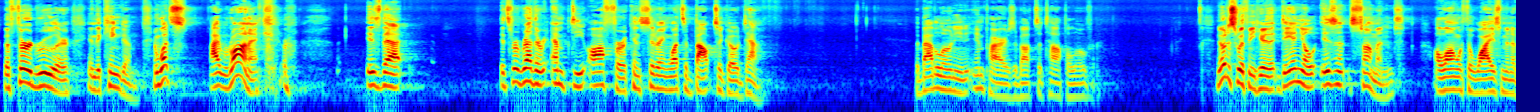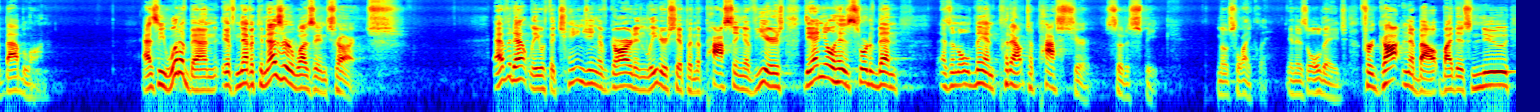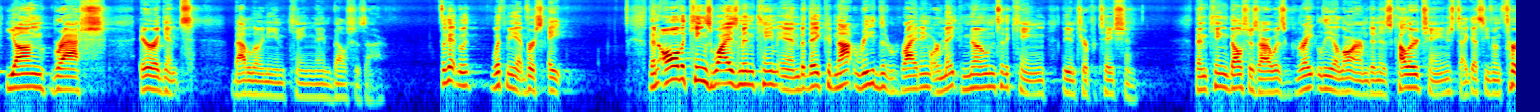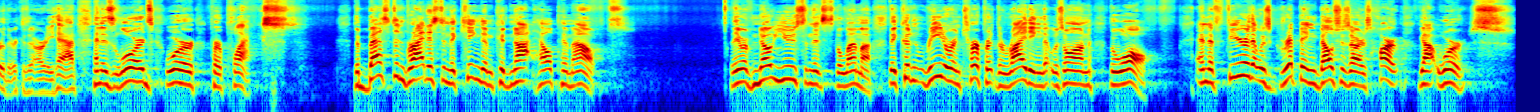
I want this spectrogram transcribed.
the third ruler in the kingdom. And what's ironic is that it's a rather empty offer considering what's about to go down. The Babylonian Empire is about to topple over. Notice with me here that Daniel isn't summoned along with the wise men of Babylon, as he would have been if Nebuchadnezzar was in charge. Evidently, with the changing of guard and leadership and the passing of years, Daniel has sort of been, as an old man, put out to pasture, so to speak, most likely, in his old age, forgotten about by this new, young, brash, arrogant Babylonian king named Belshazzar. Look at with me at verse 8. Then all the king's wise men came in, but they could not read the writing or make known to the king the interpretation. Then King Belshazzar was greatly alarmed, and his color changed, I guess even further, because it already had, and his lords were perplexed. The best and brightest in the kingdom could not help him out. They were of no use in this dilemma. They couldn't read or interpret the writing that was on the wall. And the fear that was gripping Belshazzar's heart got worse.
